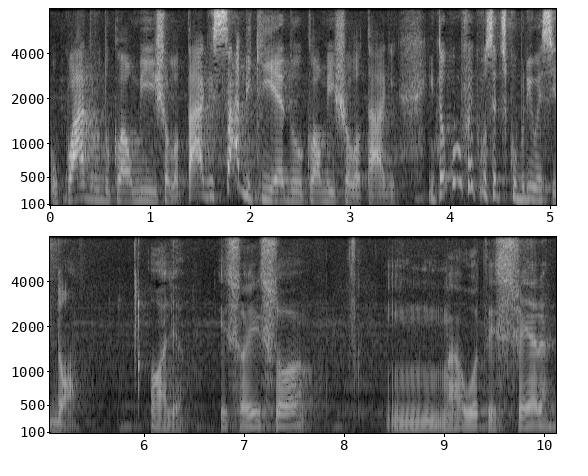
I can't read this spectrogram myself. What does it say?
o quadro do Claumi Cholotag, sabe que é do Claumi Cholotag. Então, como foi que você descobriu esse dom? Olha, isso aí só em uma outra esfera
